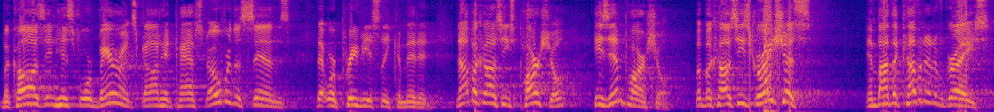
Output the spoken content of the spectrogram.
because in his forbearance God had passed over the sins that were previously committed. Not because he's partial, he's impartial, but because he's gracious. And by the covenant of grace,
